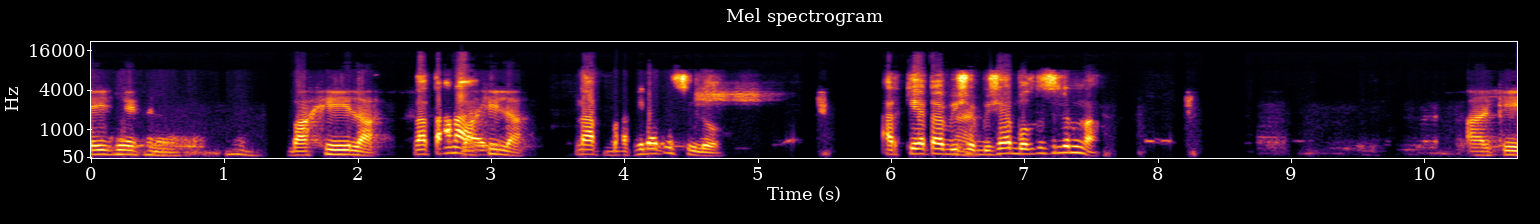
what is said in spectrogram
এই যে এখানে বাখিলা। না তা না বাখিলা। না বাকিটা তো ছিল। আর কি একটা বিষয় হ্যাঁ। বিষয় বলতেছিলাম না? আর কি?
